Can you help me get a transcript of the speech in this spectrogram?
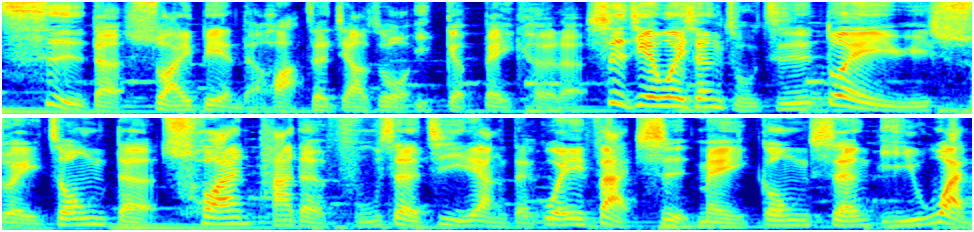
次的衰变的话，这叫做一个贝克勒。世界卫生组织对于水中的氚，它的辐射剂量的规范是每公升一万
